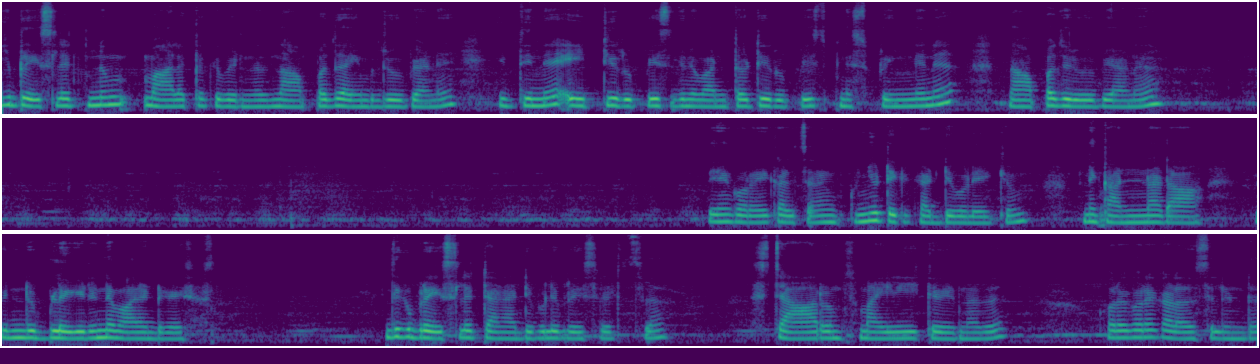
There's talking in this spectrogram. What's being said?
ഈ ബ്രേസ്ലെറ്റിനും മാലക്കൊക്കെ വരുന്നത് നാൽപ്പത് അമ്പത് രൂപയാണ്. ഇതിന് എയ്റ്റി റുപ്പീസ് ഇതിന് വൺ തേർട്ടി റുപ്പീസ് പിന്നെ സ്പ്രിങ്ങിന് നാൽപ്പത് രൂപയാണ്. പിന്നെ കുറേ കളിച്ചാൽ കുഞ്ഞുട്ടേക്കൊക്കെ അടിപൊളിയായിരിക്കും. പിന്നെ കണ്ണട പിന്നെ ഒരു ബ്ലേഡിന്റെ മാലുണ്ട് കൈസ് ഇതൊക്കെ ബ്രേസ്ലെറ്റാണ് അടിപൊളി ബ്രേസ്ലെറ്റ്സ് സ്റ്റാറും സ്മൈലിയൊക്കെ വരുന്നത്. കുറേ കുറേ കളേഴ്സിലുണ്ട്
